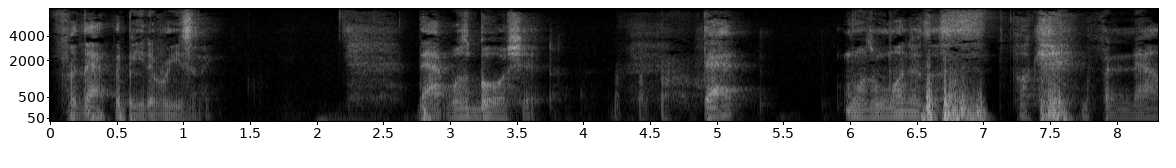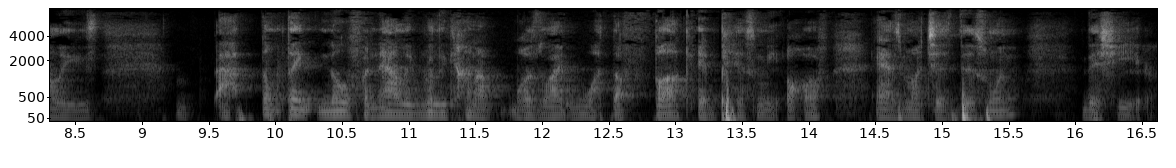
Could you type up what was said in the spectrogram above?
for that to be the reasoning. That was bullshit. That was one of the fucking finales. I don't think no finale really kind of was like, what the fuck? It pissed me off as much as this one this year.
